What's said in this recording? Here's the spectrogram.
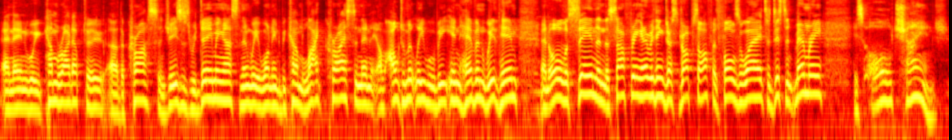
and then we come right up to uh, the cross and Jesus redeeming us, and then we're wanting to become like Christ, and then ultimately we'll be in heaven with Him, and all the sin and the suffering and everything just drops off, it falls away, it's a distant memory. It's all change.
